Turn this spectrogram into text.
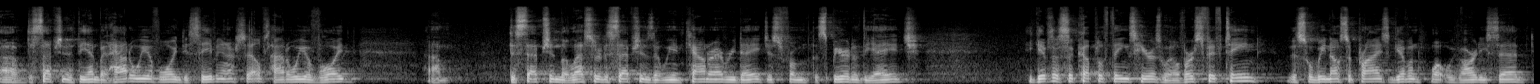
uh, deception at the end, but how do we avoid deceiving ourselves? How do we avoid um, deception, the lesser deceptions that we encounter every day just from the spirit of the age? He gives us a couple of things here as well. Verse 15, this will be no surprise given what we've already said.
